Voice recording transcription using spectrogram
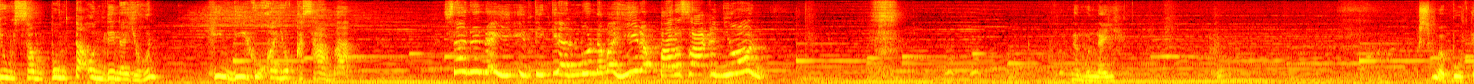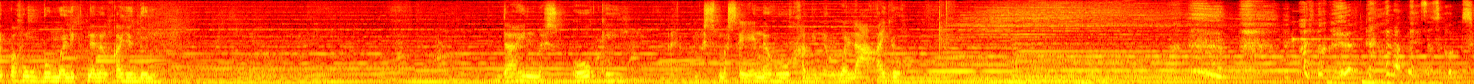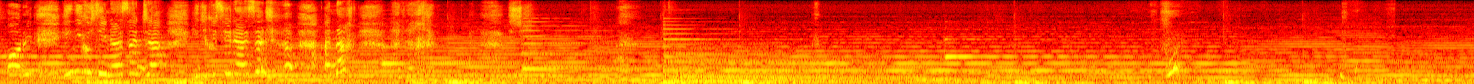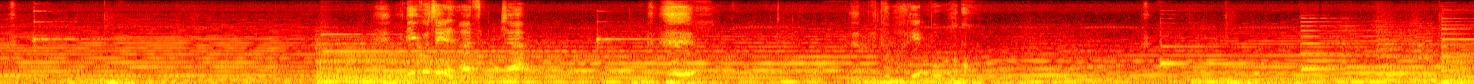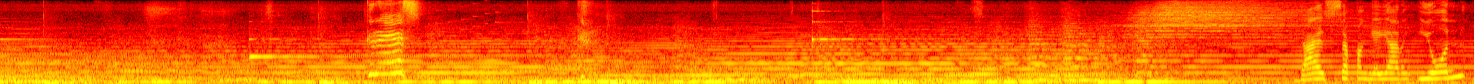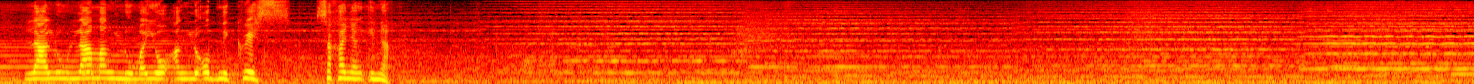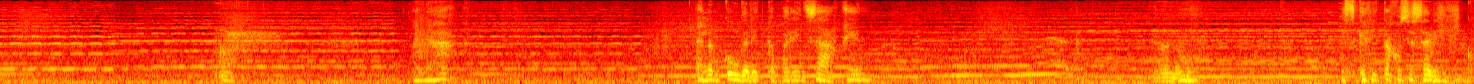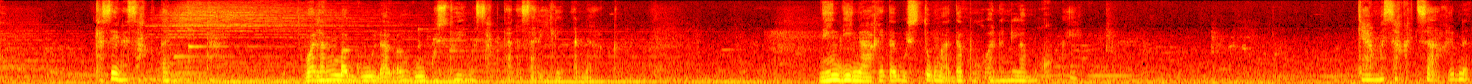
Yung sampung taon din na yun, hindi ko kayo kasama. Sana naiintindihan mo na mahirap para sa akin yun. Alam mo, mas mabuti pa kung bumalik na lang kayo dun. Dahil mas okay at mas masaya na ho kami nang wala kayo. Hindi ko sinasadya. Hindi ko sinasadya. Anak, anak. Sa pangyayaring iyon, lalo lamang lumayo ang loob ni Chris sa kanyang ina. Anak, alam kong galit ka pa rin sa akin. Pero alam mo, mas galit ako sa sarili ko. Kasi nasaktan kita. Walang magulang ang gugustuhin masaktan ang sariling anak. Na hindi nga kita gustong madapuan ng lamok eh. Kaya masakit sa akin na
